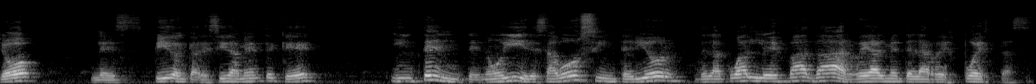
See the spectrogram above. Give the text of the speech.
Yo les pido encarecidamente que intenten oír esa voz interior de la cual les va a dar realmente las respuestas.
